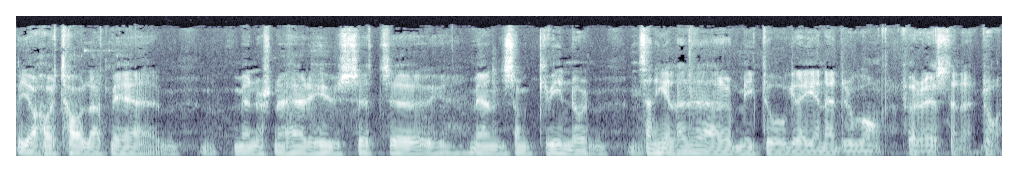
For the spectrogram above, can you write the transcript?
Jag har talat med människorna här i huset, eh, män som kvinnor. Sen hela det där metoo-grejen när det drog igång förra hösten. Då.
